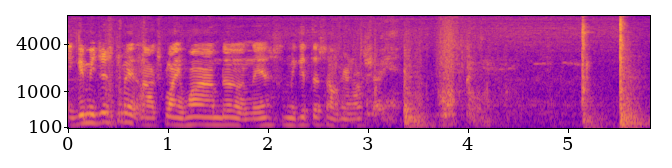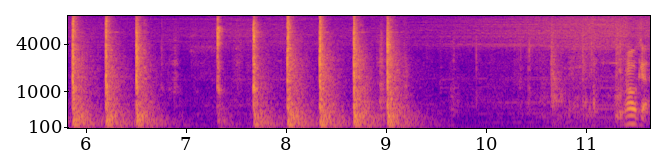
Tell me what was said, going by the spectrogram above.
And give me just a minute and I'll explain why I'm doing this. Let me get this on here and I'll show you. Okay.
